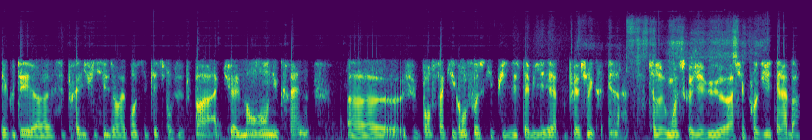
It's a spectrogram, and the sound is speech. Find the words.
Écoutez, euh, c'est très difficile de répondre à cette question. Je ne suis pas actuellement en Ukraine. Euh, je ne pense pas qu'il y ait grand-chose qui puisse déstabiliser la population ukrainienne. À partir de moi, ce que j'ai vu euh, à chaque fois que j'étais là-bas,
